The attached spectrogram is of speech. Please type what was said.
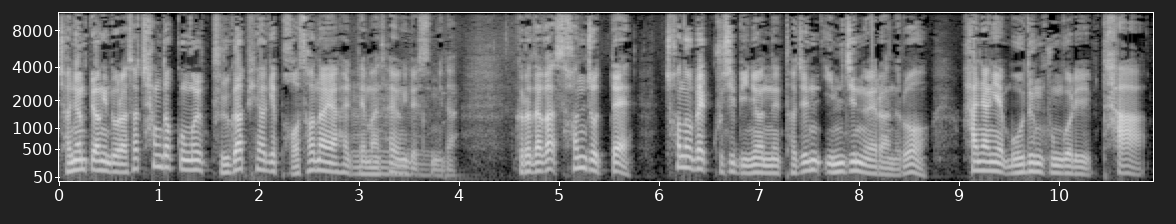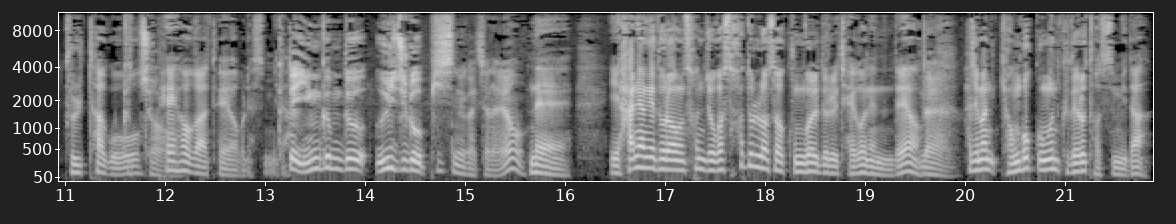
전염병이 돌아서 창덕궁을 불가피하게 벗어나야 할 때만 음. 사용이 됐습니다. 그러다가 선조 때 1592년에 터진 임진왜란으로 한양의 모든 궁궐이 다 불타고 그쵸. 폐허가 되어 버렸습니다. 그때 임금도 의주로 피신을 갔잖아요. 네. 이 한양에 돌아온 선조가 서둘러서 궁궐들을 재건했는데요. 네. 하지만 경복궁은 그대로 뒀습니다.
